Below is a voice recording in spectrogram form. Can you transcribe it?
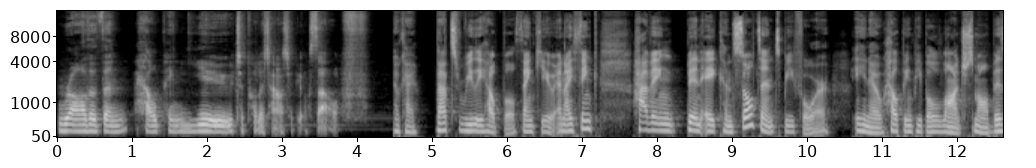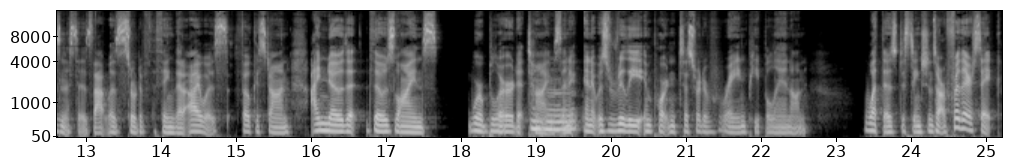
rather than helping you to pull it out of yourself. Okay. That's really helpful. Thank you. And I think having been a consultant before, you know, helping people launch small businesses, that was sort of the thing that I was focused on. I know that those lines were blurred at times mm-hmm. and it, and it was really important to sort of rein people in on what those distinctions are for their sake.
